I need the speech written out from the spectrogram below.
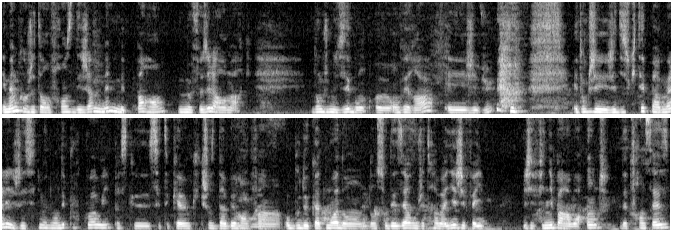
Et même quand j'étais en France, déjà, même mes parents me faisaient la remarque. Donc je me disais, bon, euh, on verra, et j'ai vu. et donc j'ai discuté pas mal et j'ai essayé de me demander pourquoi, oui, parce que c'était quand même quelque chose d'aberrant. Enfin, au bout de quatre mois dans, dans ce désert où j'ai travaillé, j'ai failli, j'ai fini par avoir honte d'être française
